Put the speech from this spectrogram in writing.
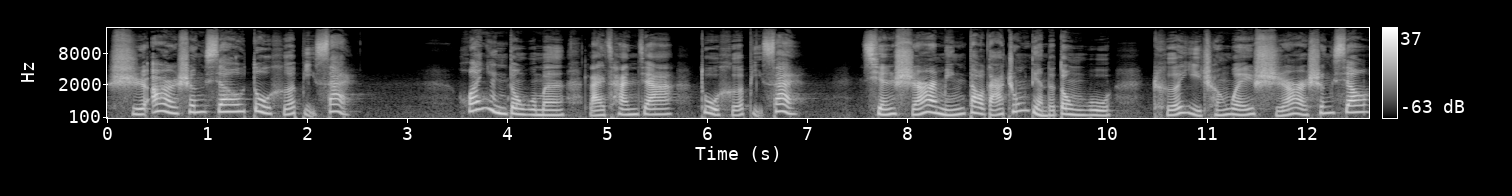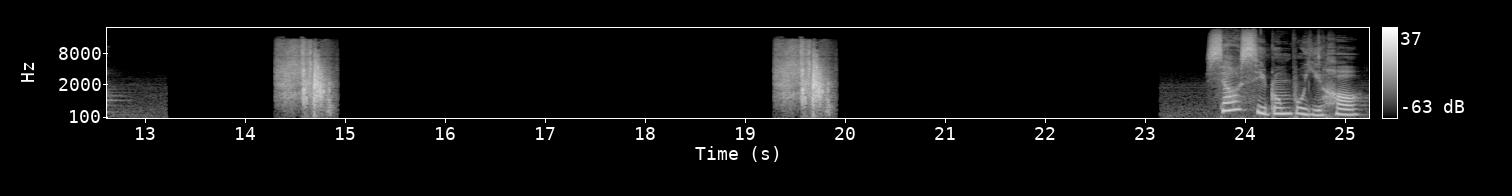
十二生肖渡河比赛。欢迎动物们来参加渡河比赛。前十二名到达终点的动物可以成为十二生肖。消息公布以后，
